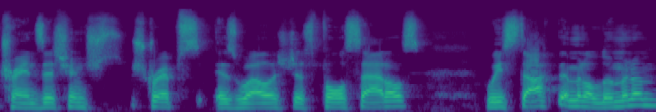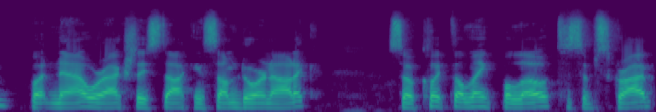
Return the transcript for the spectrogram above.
transition strips as well as just full saddles. We stock them in aluminum, but now we're actually stocking some Duranodic. So click the link below to subscribe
